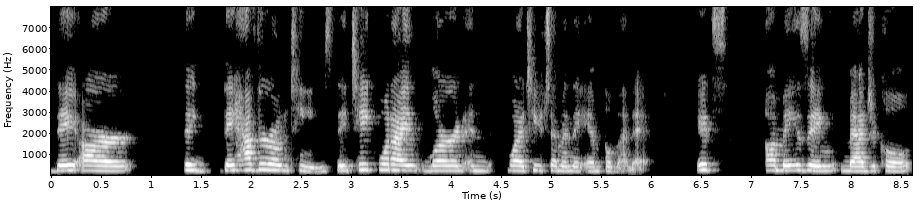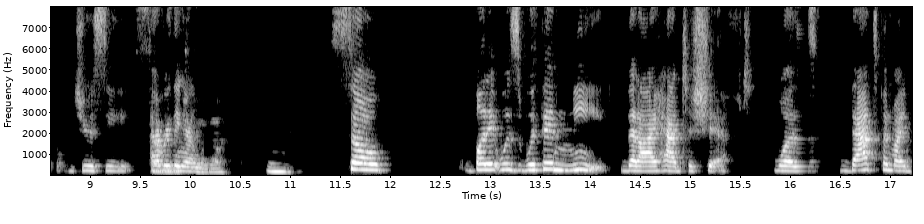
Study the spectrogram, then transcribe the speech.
They are they they have their own teams. They take what I learn and what I teach them and they implement it. It's amazing, magical, juicy, so everything I love. Mm. So but it was within me that I had to shift was that's been my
